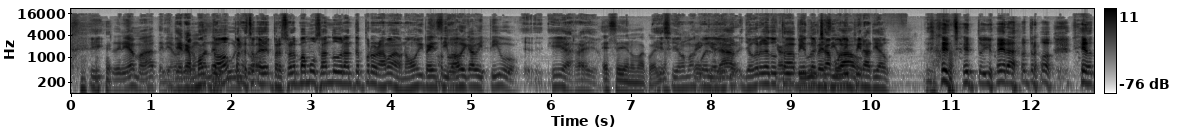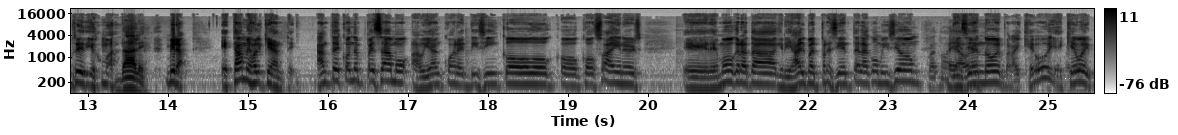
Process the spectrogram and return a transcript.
Y- Tenía más. Tenía, más, Tenía un montón, pero eso, cúnico. eh, pero eso lo vamos usando durante el programa, ¿no? Y, Pensibao no, y Cavitivo. y a rayos. Ese yo no me acuerdo. Ese yo no me acuerdo. Yo, era creo- yo creo que tú estabas viendo el Chapulín pirateado. el tuyo era de otro, de otro idioma. Dale. Mira, está mejor que antes. Antes cuando empezamos habían 45 co- co-signers, eh, demócratas, Grijalba el presidente de la comisión, ¿Cuántos hay diciendo, pero hay que voy, hay que voy.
